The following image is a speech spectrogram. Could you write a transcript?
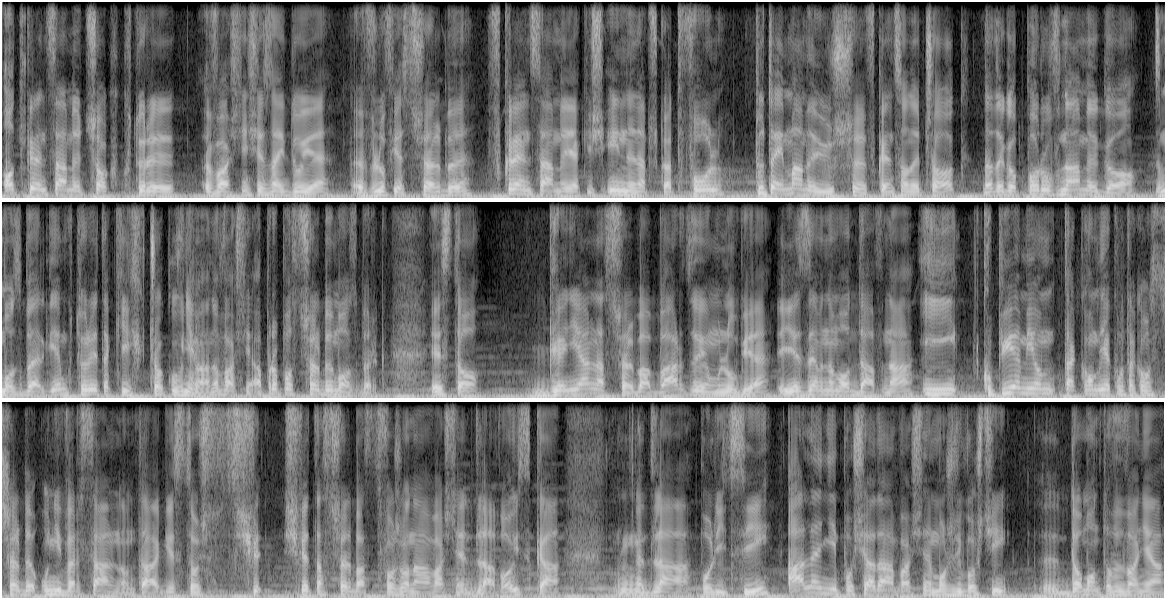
Odkręcamy czok, który właśnie się znajduje w lufie strzelby. Wkręcamy jakiś inny, na przykład full. Tutaj mamy już e, wkręcony czok, dlatego porównamy go z Mossbergiem, który takich czoków nie ma. No właśnie, a propos strzelby Mossberg. Jest to Genialna strzelba, bardzo ją lubię, jest ze mną od dawna i kupiłem ją taką, jaką taką strzelbę uniwersalną, tak? Jest to świe- świetna strzelba stworzona właśnie dla wojska, mm, dla policji, ale nie posiada właśnie możliwości y, domontowywania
